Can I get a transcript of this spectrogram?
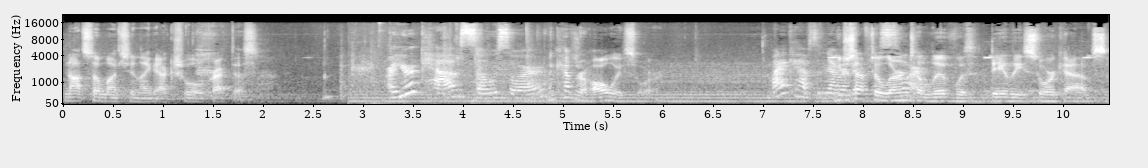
not so much in like actual practice. Are your calves so sore? My calves are always sore. My calves have never You just have to learn to live with daily sore calves.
